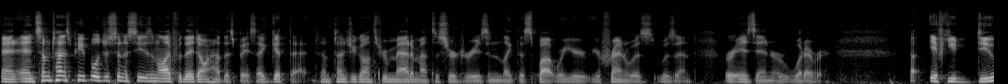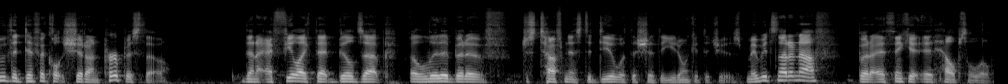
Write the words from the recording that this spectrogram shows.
and and sometimes people just in a season of life where they don't have the space, I get that. Sometimes you're going through mad amounts of surgeries and like the spot where your your friend was was in or is in or whatever. Uh, if you do the difficult shit on purpose, though, then I feel like that builds up a little bit of just toughness to deal with the shit that you don't get to choose. Maybe it's not enough, but I think it, it helps a little.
